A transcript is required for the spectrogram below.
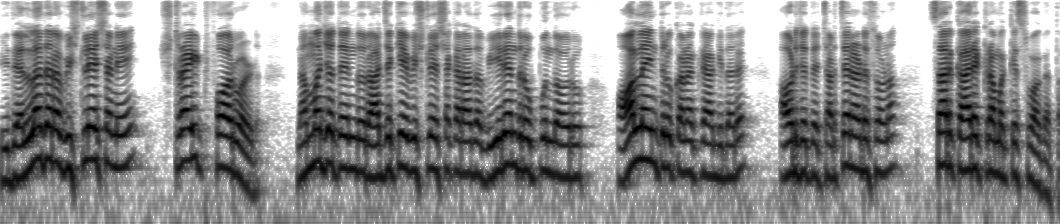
ಇದೆಲ್ಲದರ ವಿಶ್ಲೇಷಣೆ ಸ್ಟ್ರೈಟ್ ಫಾರ್ವರ್ಡ್. ನಮ್ಮ ಜೊತೆ ಇಂದು ರಾಜಕೀಯ ವಿಶ್ಲೇಷಕರಾದ ವೀರೇಂದ್ರ ಉಪ್ಪುಂದ್ ಅವರು ಆನ್ಲೈನ್ ತ್ರೂ ಕನೆಕ್ಟ್ ಆಗಿದ್ದಾರೆ. ಅವ್ರ ಜೊತೆ ಚರ್ಚೆ ನಡೆಸೋಣ. ಸರ್, ಕಾರ್ಯಕ್ರಮಕ್ಕೆ ಸ್ವಾಗತ.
